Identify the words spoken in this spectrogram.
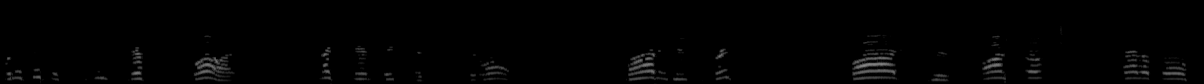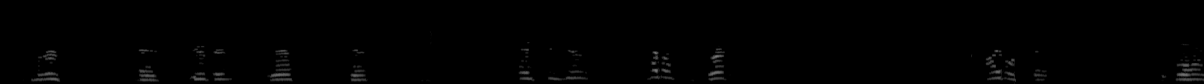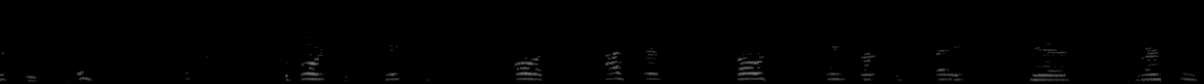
But if it's a sweet gift from God, I can't take credit for it at all. God in His mercy, God His awesome, incredible mercy has given this gift. And to you, I don't deserve it. Bible says the Lord is faithful. The Lord is faithful. Full of pastor, those who enter in faith His mercy.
